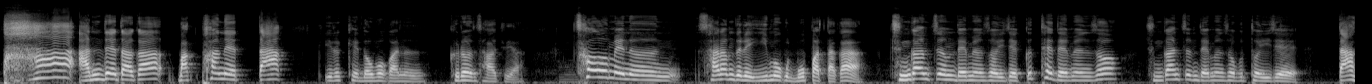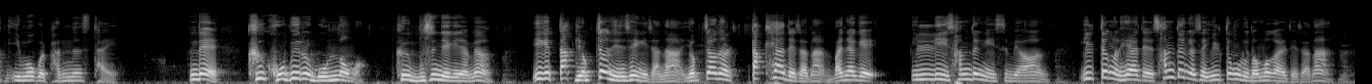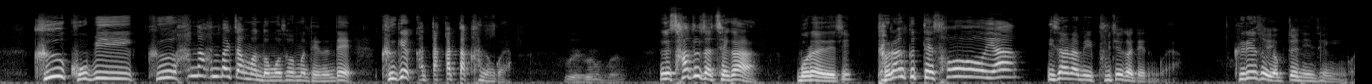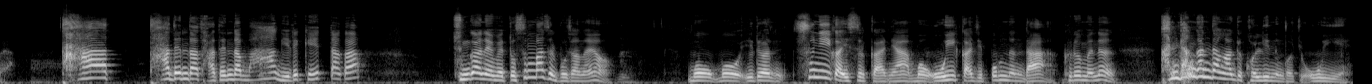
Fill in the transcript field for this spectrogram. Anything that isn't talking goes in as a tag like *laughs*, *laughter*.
다안 되다가 막판에 딱 이렇게 넘어가는 그런 사주야. 처음에는 사람들의 이목을 못 받다가 중간쯤 되면서 이제 끝에 되면서 중간쯤 되면서부터 이제 딱 이목을 받는 스타일. 근데 그 고비를 못 넘어. 그 무슨 얘기냐면 이게 딱 역전 인생이잖아. 역전을 딱 해야 되잖아. 만약에 1, 2, 3등이 있으면 1등을 해야 돼. 3등에서 1등으로 넘어가야 되잖아. 네. 그 고비 그 하나 한 발짝만 넘어서면 되는데 그게 까딱까딱 하는 거야. 왜 그런 거예요? 그러니까 사주 자체가 뭐라 해야 되지? 벼랑 끝에 서야 이 사람이 구제가 되는 거야. 그래서 역전 인생인 거야. 다, 다 된다, 다 된다, 막 이렇게 했다가 중간에 왜 또 쓴맛을 보잖아요. 네. 뭐, 뭐, 이런 순위가 있을 거 아니야. 뭐, 5위까지 뽑는다. 그러면은 간당간당하게 걸리는 거지, 5위에.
